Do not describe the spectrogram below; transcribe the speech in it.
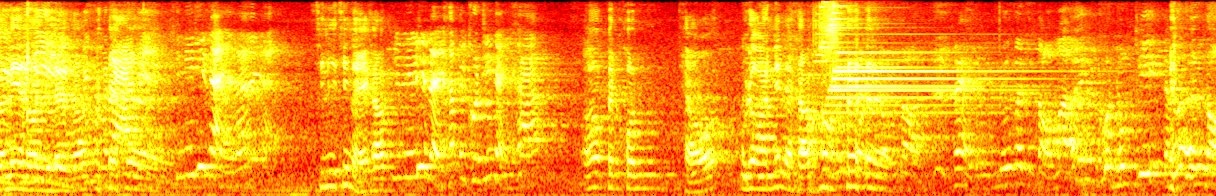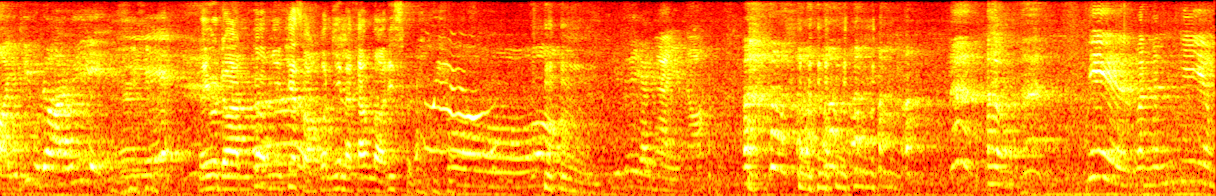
ก็แน่นอนอยู่แล้วครับ ไม่ธรรมดาเลยที่นี่ที่ไหนนะเนี่ยที่นี่ที่ไหนครับที่นี่ที่ไหนครับเป็นคนที่ไหนคะ อ๋อเป็นคนแถวอุดรนี่แหละครับ แม่นึกว่าจะตอบว่าเอ้ยเป็นคนทุกที่แต่ว่าเออหล่ออยู่ที่อุดรพี่อย่างเงี้ยในอุดรก็มีแค่สองคนนี้แหละครับรอที่สุด โอ้คิดได้ยังไงเนาะเออพี่วันนั้นพี่ยัง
